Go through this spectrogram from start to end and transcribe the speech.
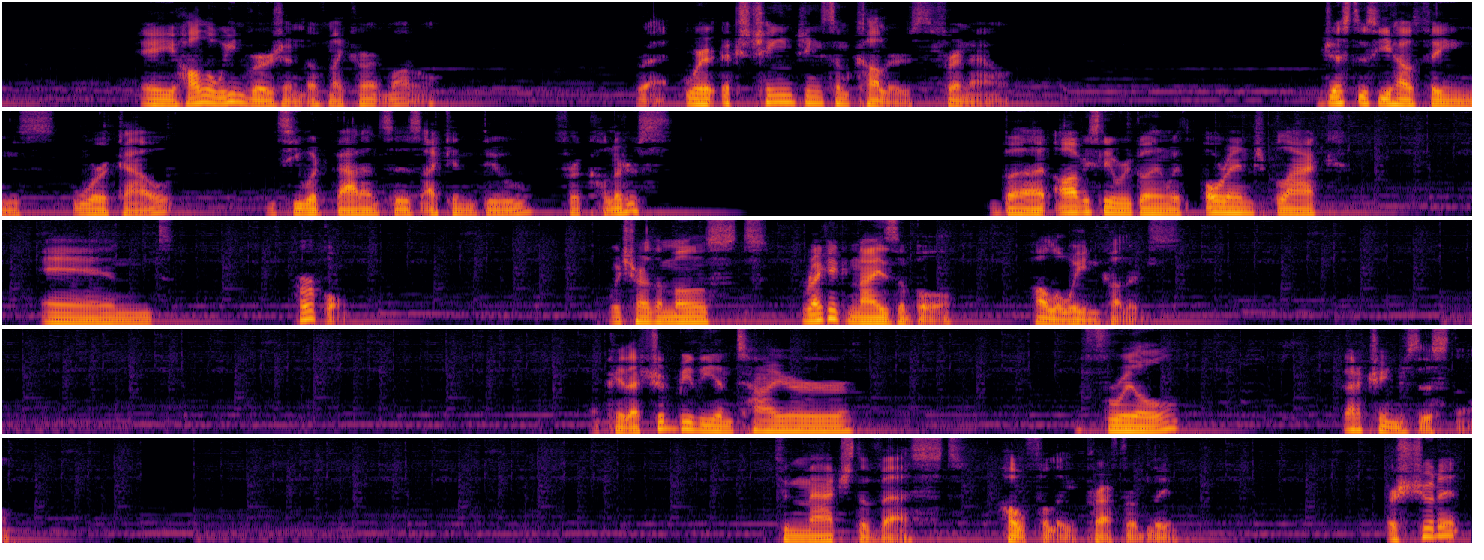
a Halloween version of my current model. We're, we're exchanging some colors for now. Just to see how things work out and see what balances I can do for colors. But obviously we're going with orange, black, and purple. Which are the most recognizable Halloween colors. Okay, that should be the entire frill. Gotta change this though. To match the vest. Hopefully, preferably. Or should it?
